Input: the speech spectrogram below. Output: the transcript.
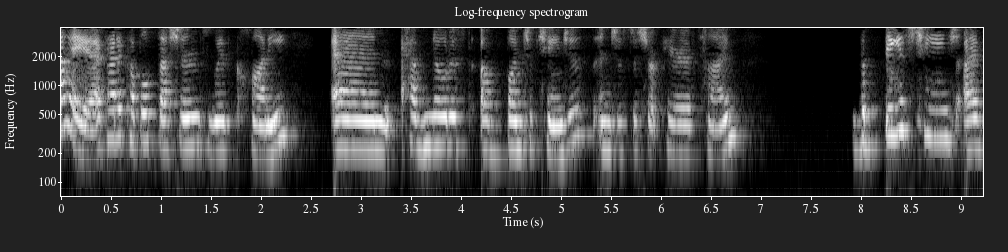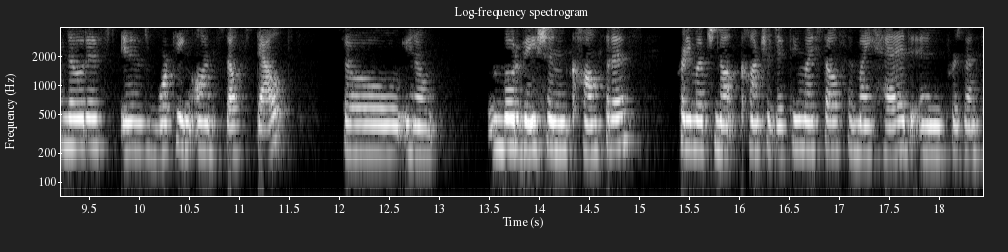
Hi, I've had a couple sessions with Connie and have noticed a bunch of changes in just a short period of time. The biggest change I've noticed is working on self-doubt. So, you know, motivation, confidence, pretty much not contradicting myself in my head and present,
